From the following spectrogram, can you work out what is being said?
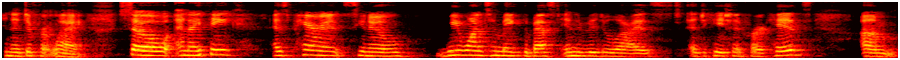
in a different way so and i think as parents you know we want to make the best individualized education for our kids um,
